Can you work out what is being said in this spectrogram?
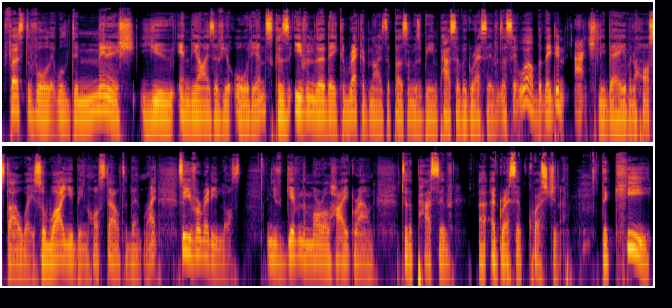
First of all, it will diminish you in the eyes of your audience because even though they could recognize the person was being passive aggressive, they'll say, well, but they didn't actually behave in a hostile way. So why are you being hostile to them? Right. So you've already lost and you've given the moral high ground to the passive uh, aggressive questioner. The key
